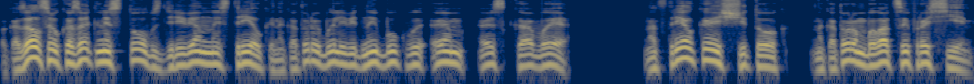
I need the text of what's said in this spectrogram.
Показался указательный столб с деревянной стрелкой, на которой были видны буквы М, С, К, В. Над стрелкой — щиток, на котором была цифра 7.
